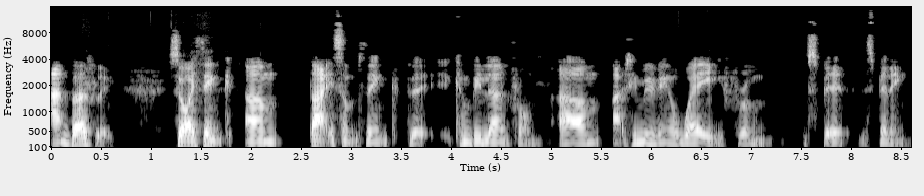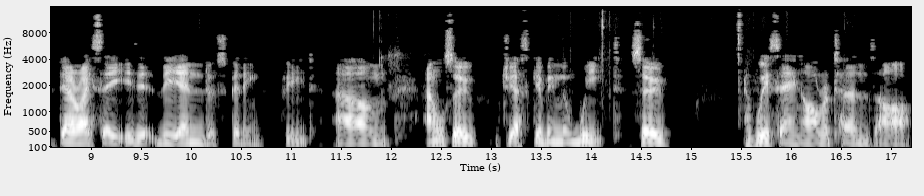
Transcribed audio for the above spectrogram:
and bird flu. So I think um, that is something that can be learned from. Um, actually, moving away from spin, spinning. Dare I say, is it the end of spinning feed? Um, and also just giving them wheat. So if we're saying our returns are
